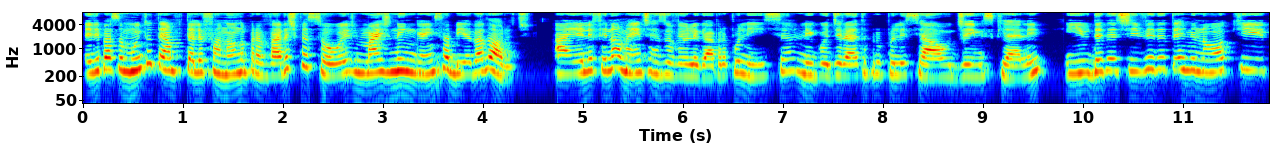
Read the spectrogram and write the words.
Ele passou muito tempo telefonando para várias pessoas, mas ninguém sabia da Dorothy. Aí ele finalmente resolveu ligar para a polícia, ligou direto para o policial James Kelly, e o detetive determinou que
